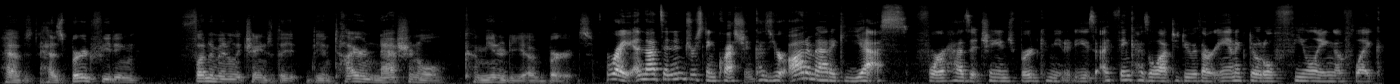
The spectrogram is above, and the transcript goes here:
have, has bird feeding fundamentally changed the, the entire national community of birds? Right, and that's an interesting question because your automatic yes for has it changed bird communities, I think has a lot to do with our anecdotal feeling of like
